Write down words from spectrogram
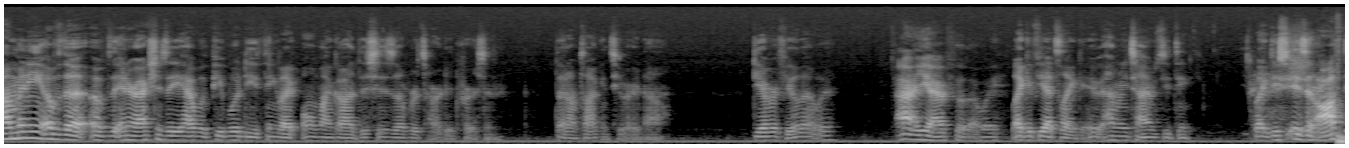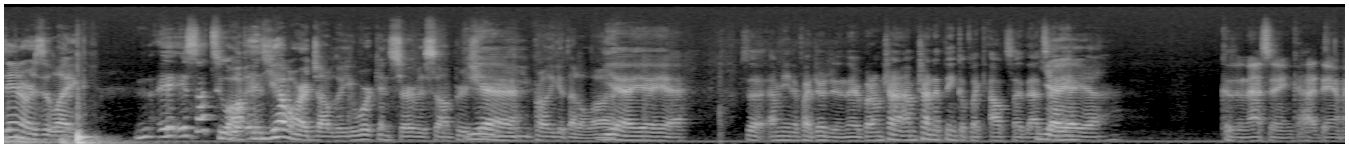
how many of the of the interactions that you have with people do you think like, oh my god, this is a retarded person that I'm talking to right now? Do you ever feel that way? Uh, yeah, I feel that way. Like, if you had to like, how many times do you think? Like, this, is it often or is it like? It's not too Well, often. You have a hard job though. You work in service, so I'm pretty sure Yeah. you, you probably get that a lot. Yeah, yeah, yeah. So I mean, if I judge it in there, but I'm trying. I'm trying to think of like outside that. yeah, yeah, yeah. Because in that saying, goddamn.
